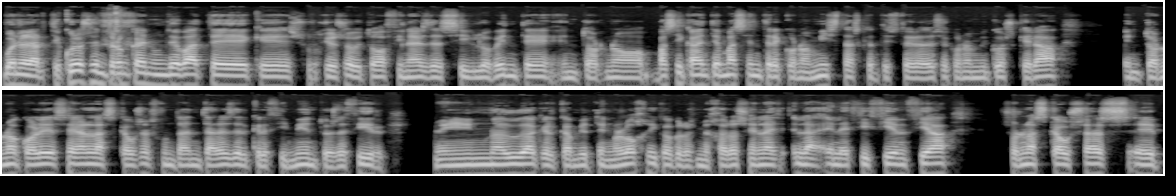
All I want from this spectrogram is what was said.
Bueno, el artículo se entronca en un debate que surgió sobre todo a finales del siglo XX en torno, básicamente más entre economistas que entre historiadores económicos, que era en torno a cuáles eran las causas fundamentales del crecimiento. Es decir, no hay ninguna duda que el cambio tecnológico, que los mejoros en la, eficiencia son las causas eh,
